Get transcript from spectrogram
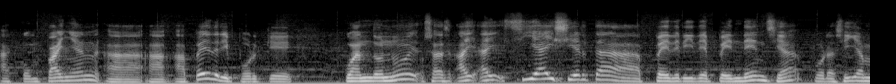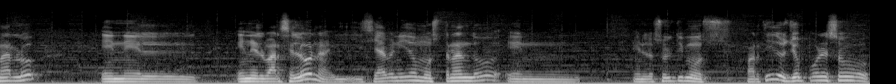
acompañan a, a, Pedri porque cuando no, o sea, hay, hay, sí hay cierta Pedri dependencia, por así llamarlo, en el, en el Barcelona y, se ha venido mostrando en, en, los últimos partidos. Yo por eso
